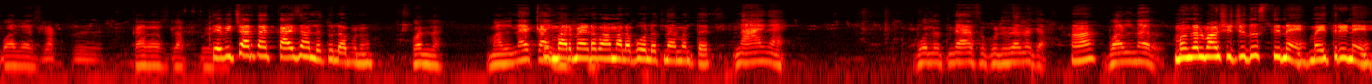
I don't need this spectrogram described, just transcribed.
बोलावंच लागतं करावंच लागतं. ते विचारतायत काय झालं तुला? म्हणून. कोणला मला नाही काय कुंभार मॅडम आम्हाला बोलत नाही म्हणतायत नाही नाही. बोलत नाही असं कुठे झालं का? हा? बोलणार. मंगल मावशीची दोस्ती नाही मैत्रीण आहे.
